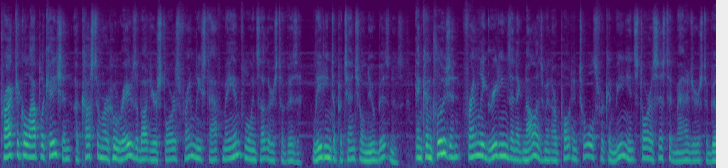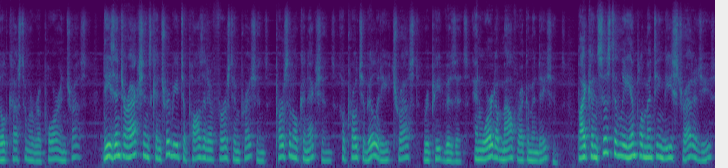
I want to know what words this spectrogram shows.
Practical application A customer who raves about your store's friendly staff may influence others to visit, leading to potential new business. In conclusion, friendly greetings and acknowledgement are potent tools for convenience store assistant managers to build customer rapport and trust. These interactions contribute to positive first impressions, personal connections, approachability, trust, repeat visits, and word of mouth recommendations. By consistently implementing these strategies,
